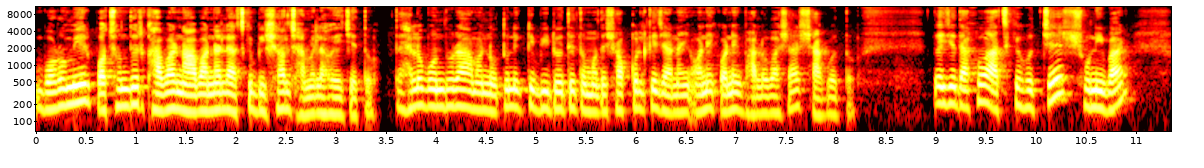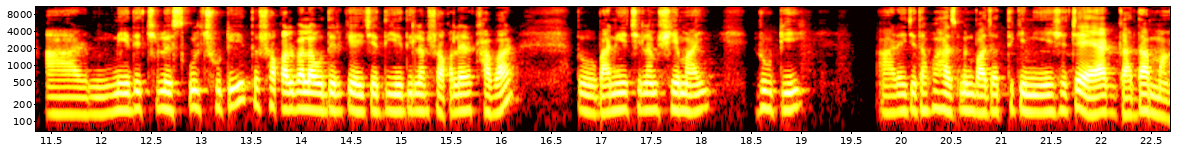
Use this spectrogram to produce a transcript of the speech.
বড় মেয়ের পছন্দের খাবার না বানালে আজকে বিশাল ঝামেলা হয়ে যেত। তো হ্যালো বন্ধুরা, আমার নতুন একটি ভিডিওতে তোমাদের সকলকে জানাই অনেক অনেক ভালোবাসা আর স্বাগত। তো এই যে দেখো, আজকে হচ্ছে শনিবার আর মেয়েদের ছিল স্কুল ছুটি, তো সকালবেলা ওদেরকে এই যে দিয়ে দিলাম সকালের খাবার। তো বানিয়েছিলাম সেমাই, রুটি আর এই যে দেখো হাজব্যান্ড বাজার থেকে নিয়ে এসেছে এক গাদা মাছ।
